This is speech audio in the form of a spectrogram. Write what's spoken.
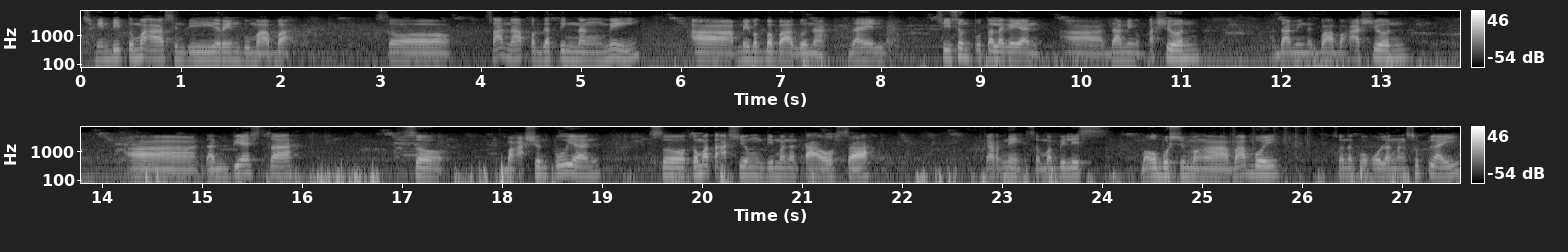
So hindi tumaas, hindi rin bumaba. So sana pagdating ng May, ah, may magbabago na dahil season po talaga 'yan. Ah, daming okasyon, daming nagbabakasyon, ah, daming piyesta. So bakasyon po 'yan. So tumataas yung demand ng tao sa karne. So mabilis maubos yung mga baboy. So nagkukulang ng supply.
